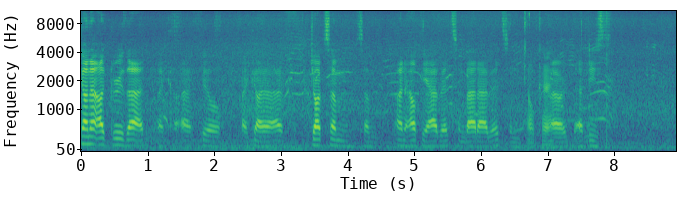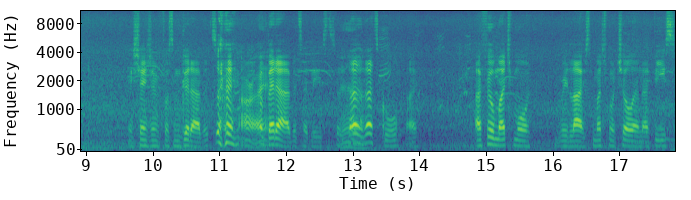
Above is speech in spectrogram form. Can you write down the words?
kind of outgrew that. Like I feel like I, I've dropped some some unhealthy habits and bad habits, and Okay. uh, at least exchange them for some good habits, or better habits at least. So Yeah. that, that's cool. I I feel much more relaxed, much more chill and at peace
